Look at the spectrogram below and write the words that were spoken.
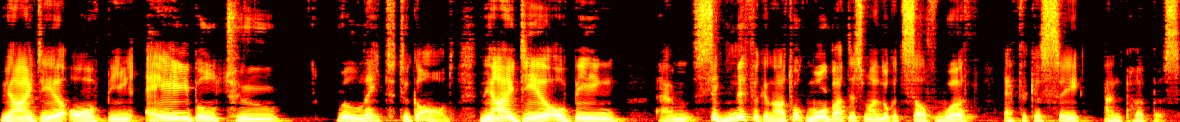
the idea of being able to relate to God, the idea of being um, significant. I'll talk more about this when I look at self-worth, efficacy, and purpose.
